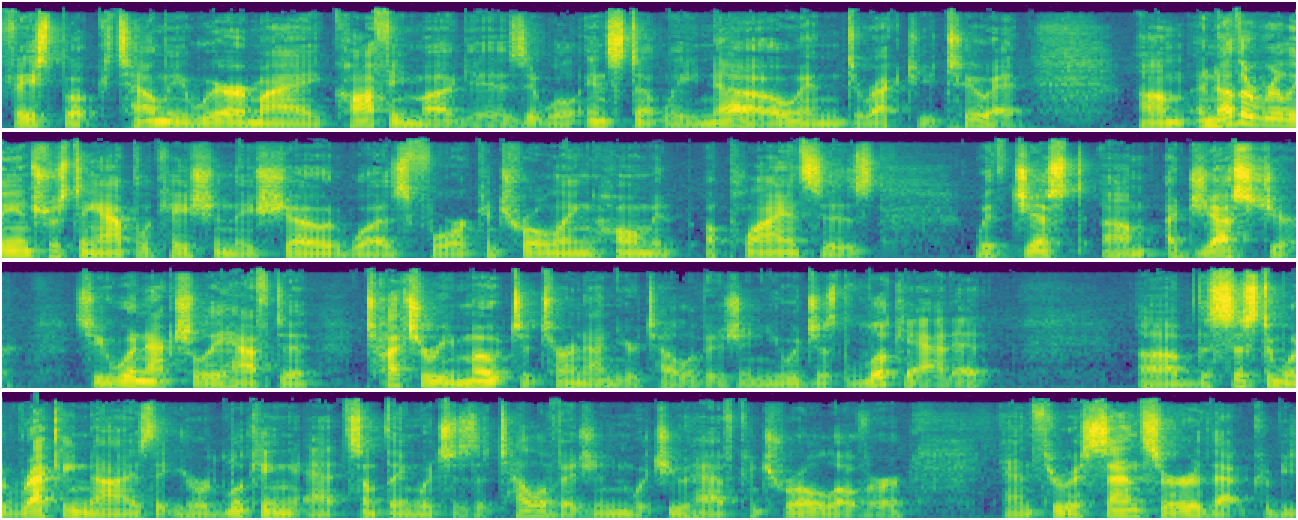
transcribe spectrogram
Facebook, tell me where my coffee mug is, it will instantly know and direct you to it. Um, another really interesting application they showed was for controlling home appliances with just um, a gesture. So you wouldn't actually have to touch a remote to turn on your television. You would just look at it. Uh, the system would recognize that you're looking at something which is a television, which you have control over. And through a sensor that could be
